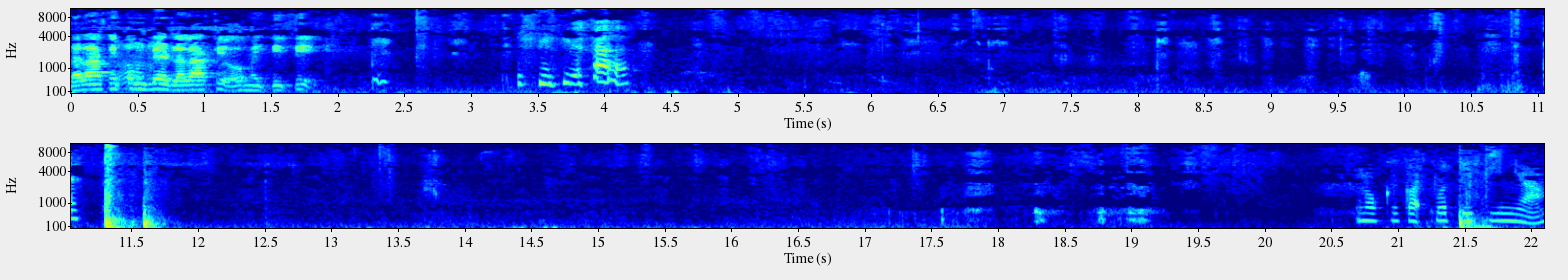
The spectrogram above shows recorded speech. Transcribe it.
Lalaki tong bear, lalaki oh, may titi. Nakikat pa titi niya.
